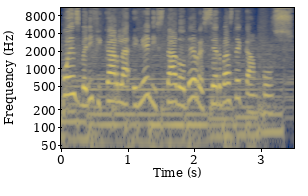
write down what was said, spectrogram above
Puedes verificarla en el listado de reservas de campos.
